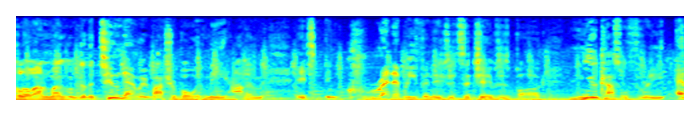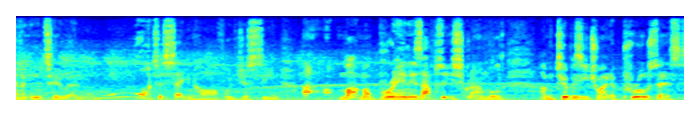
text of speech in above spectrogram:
hello, and welcome to the Two Network Match Report with me, Adam. It's incredibly finished at St James's Park. Newcastle 3, Everton 2, and what a second half we've just seen. I, my, my brain is absolutely scrambled. I'm too busy trying to process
